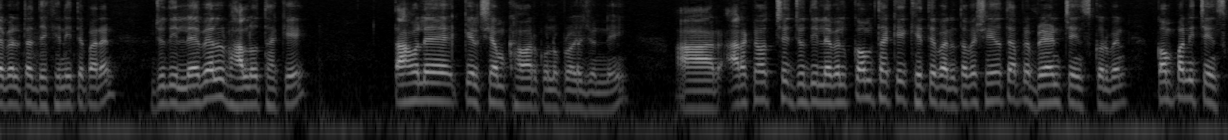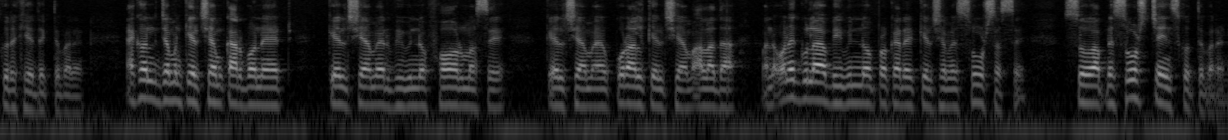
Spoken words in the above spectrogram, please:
লেভেলটা দেখে নিতে পারেন। যদি লেভেল ভালো থাকে তাহলে ক্যালসিয়াম খাওয়ার কোনো প্রয়োজন নেই। আর আরেকটা হচ্ছে, যদি লেভেল কম থাকে, খেতে পারেন। তবে সেই হতে আপনি ব্র্যান্ড চেঞ্জ করবেন, কোম্পানি চেঞ্জ করে খেয়ে দেখতে পারেন। এখন যেমন ক্যালসিয়াম কার্বনেট, ক্যালসিয়ামের বিভিন্ন ফর্ম আছে, ক্যালসিয়াম কোরাল ক্যালসিয়াম আলাদা মানে অনেকগুলা বিভিন্ন প্রকারের ক্যালসিয়ামের সোর্স আছে। সো, আপনি সোর্স চেঞ্জ করতে পারেন।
